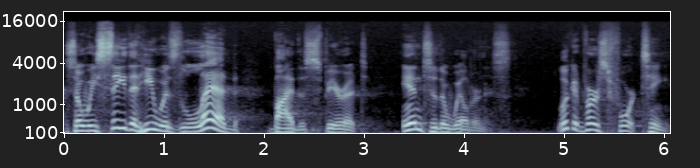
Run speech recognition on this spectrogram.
So we see that he was led by the Spirit into the wilderness. Look at verse 14.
